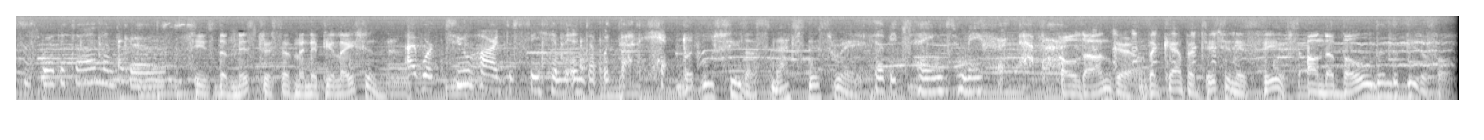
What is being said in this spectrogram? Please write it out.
This is where the diamond goes. She's the mistress of manipulation. I've worked too hard to see him end up with that hip. But will Sheila snatch this ring? He'll be chained to me forever. Hold on, girl. The competition is fierce on The Bold and the Beautiful.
